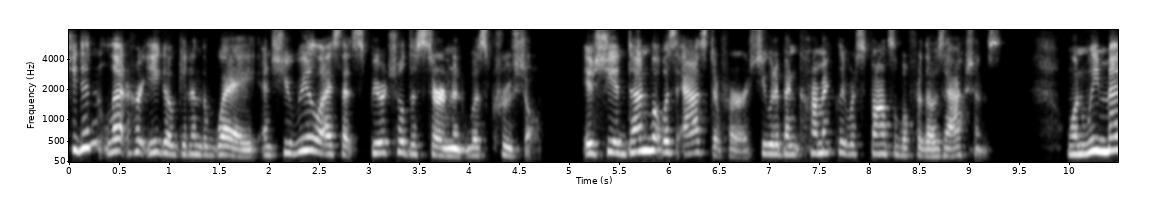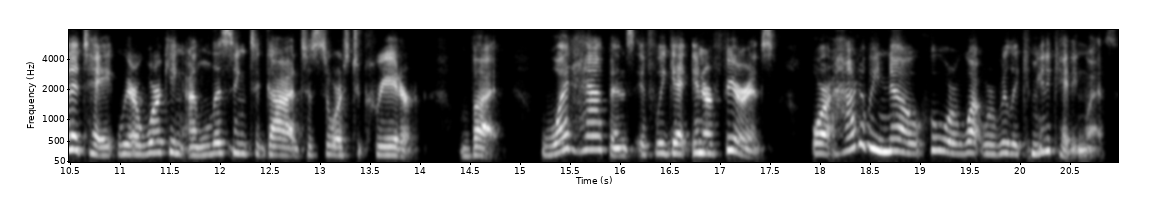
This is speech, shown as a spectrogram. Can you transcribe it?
She didn't let her ego get in the way, and she realized that spiritual discernment was crucial. If she had done what was asked of her, she would have been karmically responsible for those actions. When we meditate, we are working on listening to God, to Source, to Creator. But what happens if we get interference? Or how do we know who or what we're really communicating with?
